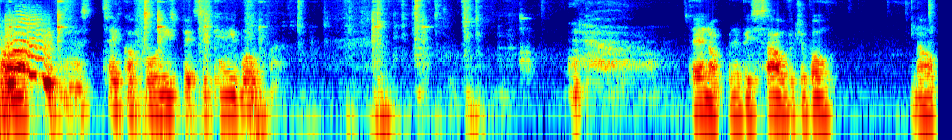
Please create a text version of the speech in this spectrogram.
Right, let's take off all these bits of cable. They're not going to be salvageable. No.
